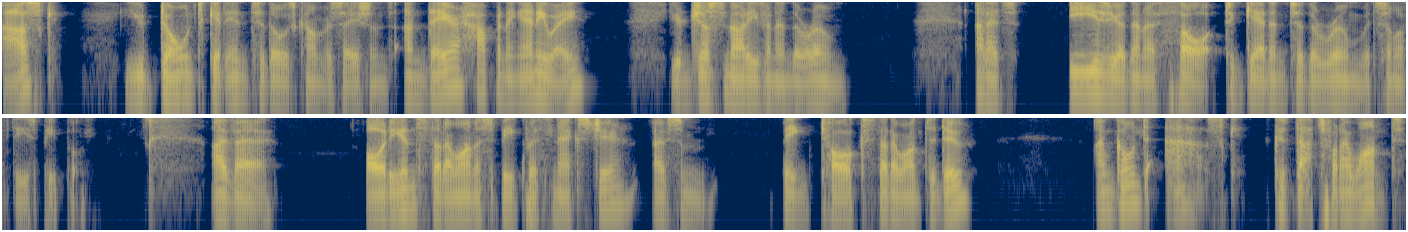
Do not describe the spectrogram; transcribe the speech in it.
ask, you don't get into those conversations and they're happening anyway. You're just not even in the room. And it's easier than I thought to get into the room with some of these people. I've a audience that I want to speak with next year. I have some big talks that I want to do. I'm going to ask because that's what I want.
